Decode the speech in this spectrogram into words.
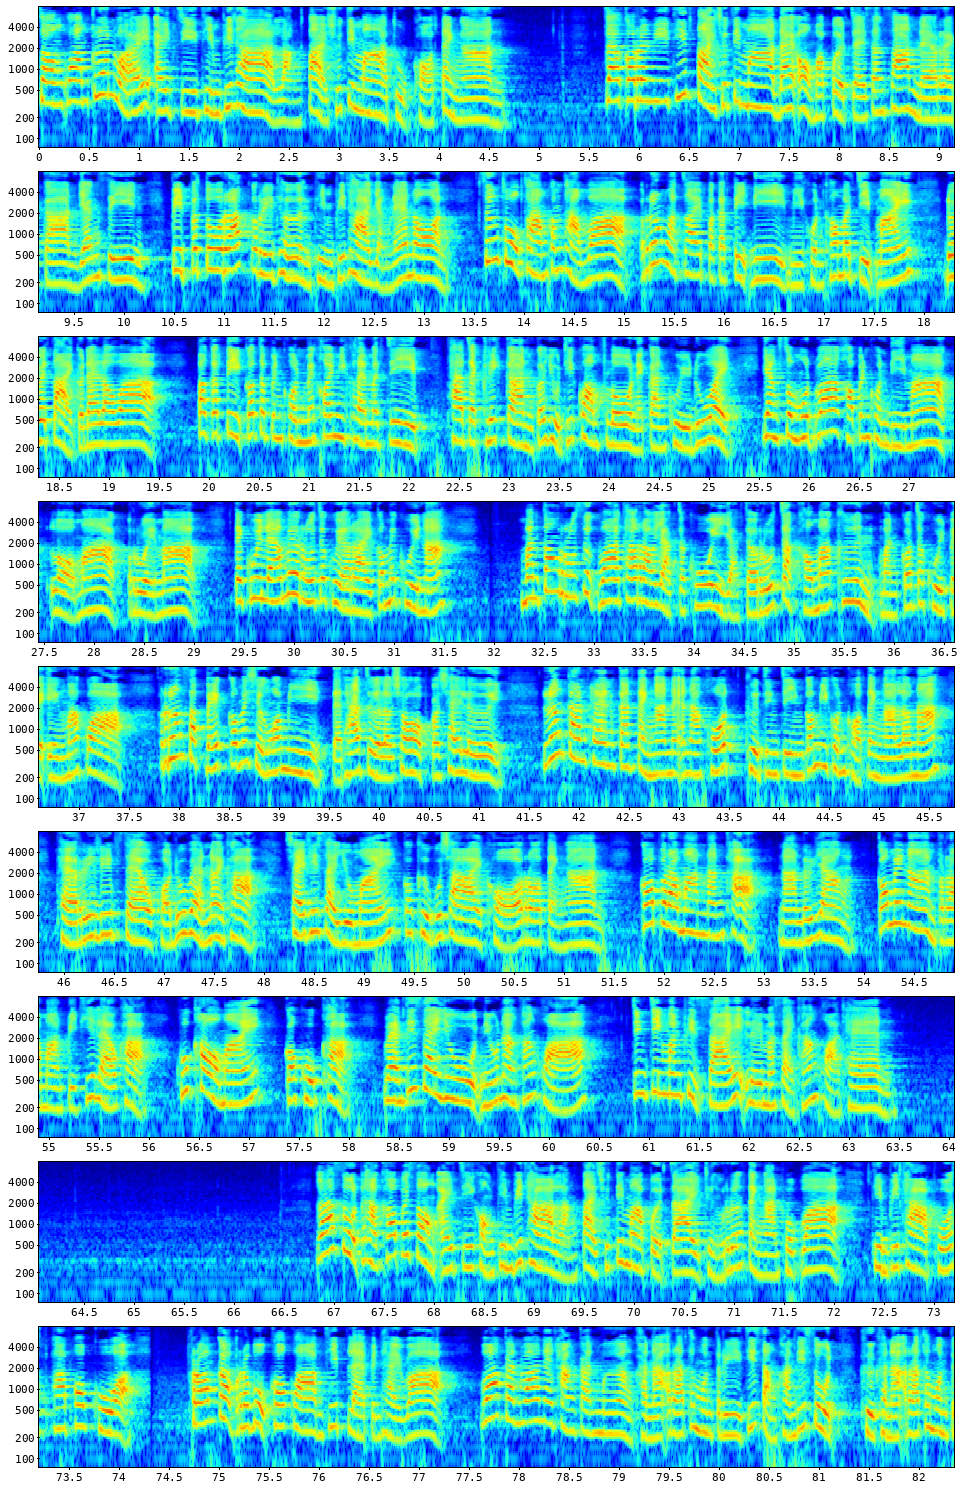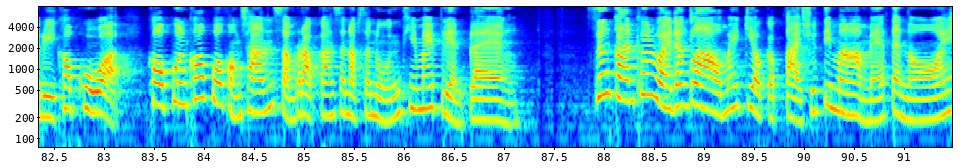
ส่องความเคลื่อนไหวไอจีทิมพิธาหลังต่ายชุติมาถูกขอแต่งงาน จากกรณีที่ต่ายชุติมาได้ออกมาเปิดใจสั้นๆ ในรายการแย่งซีน ปิดประตูรักรีเทิร์นทิมพิธาอย่างแน่นอน ซึ่งถูกถามคำถามว่า เรื่องหัวใจปกติดีมีคนเข้ามาจีบไหม โดยต่ายก็ได้เล่าว่า ปกติก็จะเป็นคนไม่ค่อยมีใครมาจีบ ถ้าจะคลิกกันก็อยู่ที่ความโฟล์ในการคุยด้วย อย่างสมมุติว่าเขาเป็นคนดีมาก หล่อมาก รวยมาก แต่คุยแล้วไม่รู้จะคุยอะไรก็ไม่คุยนะ มันต้องรู้สึกว่าถ้าเราอยากจะคุย อยากจะรู้จักเขามากขึ้น มันก็จะคุยไปเองมากกว่า เรื่องสเปคก็ไม่เชิงว่ามี แต่ถ้าเจอแล้วชอบก็ใช่เลย เรื่องการแพลนการแต่งงานในอนาคต คือจริง ๆ ก็มีคนขอแต่งงานแล้วนะ แพรรี่รีบแซวขอดูแหวนหน่อยค่ะ ใช่ที่ใส่อยู่ไหมก็คือผู้ชายขอรอแต่งงาน ก็ประมาณนั้นค่ะ นานหรือยัง ก็ไม่นานประมาณปีที่แล้วค่ะ คุกเข่าไหมก็คุกค่ะ แหวนที่ใส่อยู่นิ้วนางข้างขวา จริง ๆ มันผิดไซส์เลยมาใส่ข้างขวาแทน ล่าสุดหากเข้าไปส่องไอจีของทิมพิธาหลังต่ชุติมาเปิดใจถึงเรื่องแต่งงานพบว่า ทิมพิธาโพสต์ภาพครอบครัว พร้อมกับระบุข้อความที่แปลเป็นไทยว่าว่ากันว่าในทางการเมืองคณะรัฐมนตรีที่สำคัญที่สุด คือคณะรัฐมนตรีครอบครัว ขอบคุณครอบครัวของฉันสำหรับการสนับสนุนที่ไม่เปลี่ยนแปลง ซึ่งการเคลื่อนไหวดังกล่าวไม่เกี่ยวกับต่ายชุติมาแม้แต่น้อย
